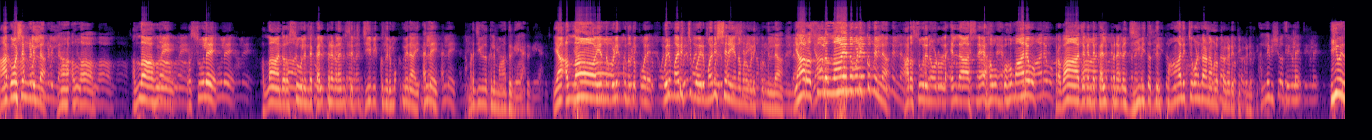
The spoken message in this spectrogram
ആഘോഷങ്ങളില്ല. അല്ലാ. അള്ളാഹുവേ റസൂലേ. അള്ളാന്റെ റസൂലിന്റെ കൽപ്പനകൾ അനുസരിച്ച് ജീവിക്കുന്ന ഒരു മുഗ്മിനായി അല്ലേ? നമ്മുടെ ജീവിതത്തിലെ മാതൃകയാണ് യാ അല്ലാ എന്ന് വിളിക്കുന്നത് പോലെ ഒരു മരിച്ചുപോയ ഒരു മനുഷ്യനെയും നമ്മൾ വിളിക്കുന്നില്ല. യാ റസൂലല്ലാ എന്ന് വിളിക്കുന്നില്ല. ആ റസൂലിനോടുള്ള എല്ലാ സ്നേഹവും ബഹുമാനവും പ്രവാചകന്റെ കൽപ്പനകൾ ജീവിതത്തിൽ പാലിച്ചുകൊണ്ടാണ് നമ്മൾ പ്രകടിപ്പിക്കുന്നത്. അല്ല വിശ്വാസികളെ? ഈ ഒരു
